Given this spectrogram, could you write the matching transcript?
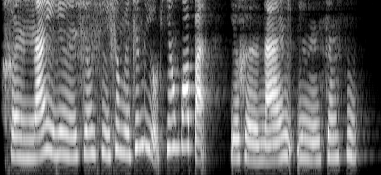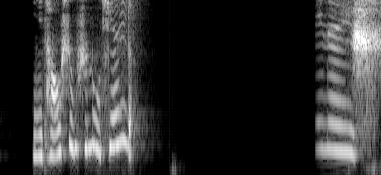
很难以令人相信上面真的有天花板，也很难令人相信礼堂是不是露天的。”Finish。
